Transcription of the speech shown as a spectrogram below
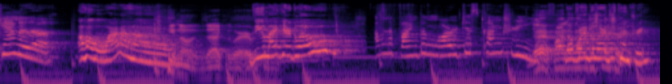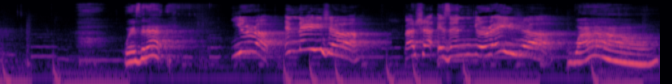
Canada. Oh wow. You know exactly where Do you like your globe? I'm gonna find the largest country. Yeah, find Go the find the largest largest country. country. Where's it at? Europe, in Asia. Russia is in Eurasia. Wow.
